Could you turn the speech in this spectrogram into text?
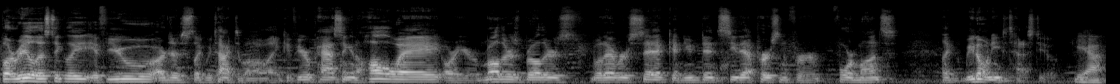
But realistically, if you are just like we talked about, like if you're passing in a hallway or your mother's brother's whatever sick and you didn't see that person for four months, like we don't need to test you. yeah.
